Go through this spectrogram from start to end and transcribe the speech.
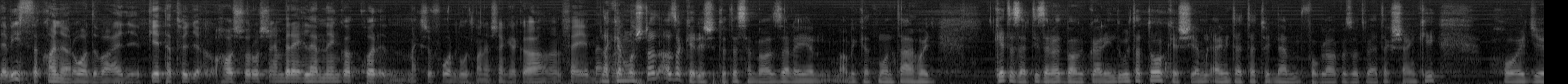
de visszakanyarodva egyébként, tehát hogy ha soros emberei lennénk, akkor meg se fordult volna nekek a fejében. Nekem hogy- most az, a kérdés jutott eszembe az elején, amiket mondtál, hogy 2015-ben, amikor elindultatok, és em- említetted, hogy nem foglalkozott veletek senki, hogy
